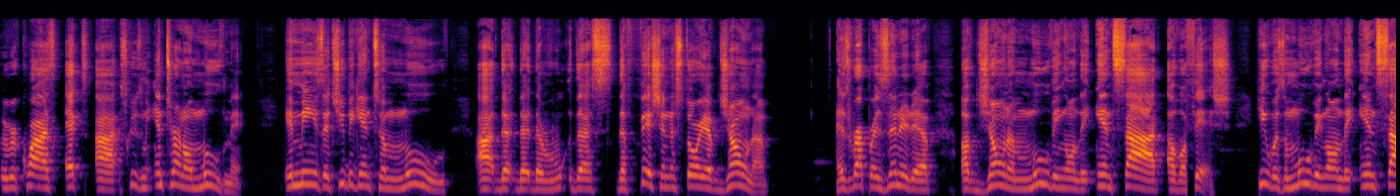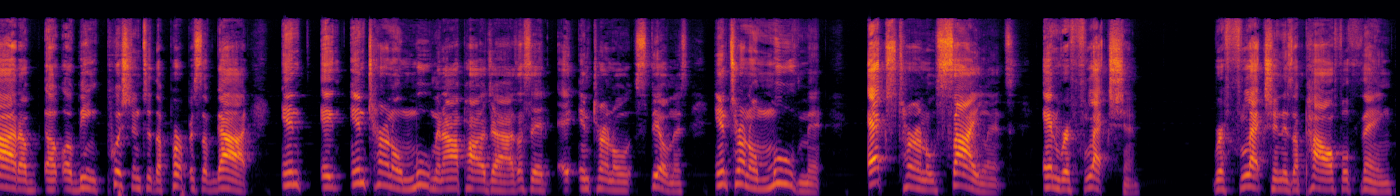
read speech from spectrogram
it requires ex, uh, excuse me, internal movement. It means that you begin to move uh, the, the, the the the fish in the story of Jonah is representative of Jonah moving on the inside of a fish. He was moving on the inside of, of, of being pushed into the purpose of God. In, in internal movement, I apologize. I said internal stillness, internal movement, external silence, and reflection reflection is a powerful thing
